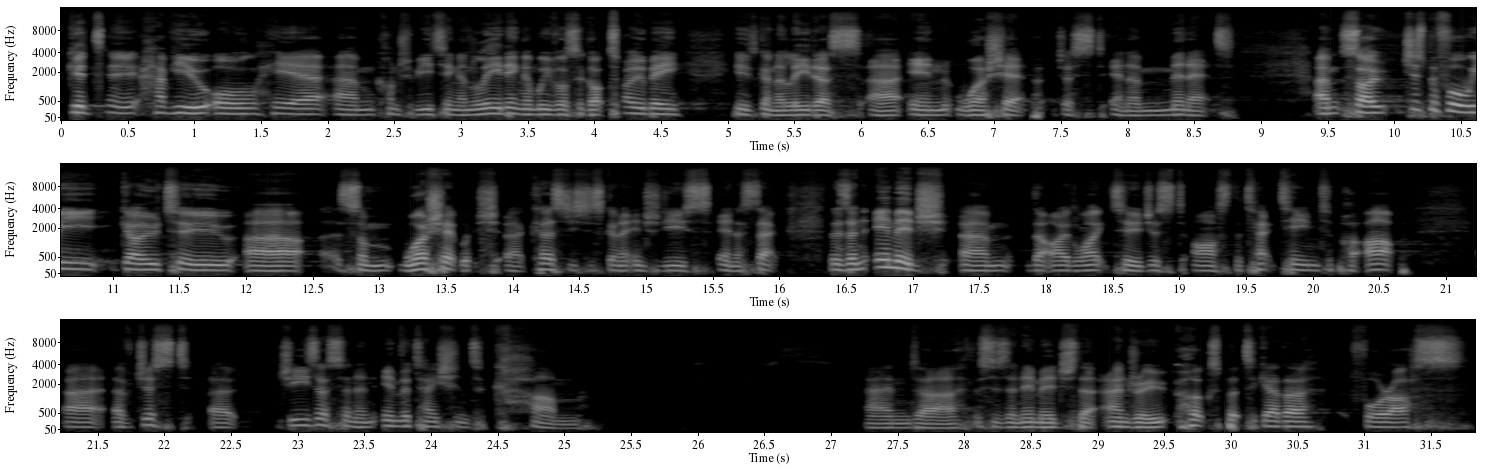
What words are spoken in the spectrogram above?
good to have you all here um, contributing and leading. And we've also got Toby, who's going to lead us uh, in worship just in a minute. Um, so just before we go to uh, some worship, which uh, Kirsty's just going to introduce in a sec, there's an image um, that I'd like to just ask the tech team to put up uh, of just uh, Jesus and an invitation to come. And uh, this is an image that Andrew Hooks put together for us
